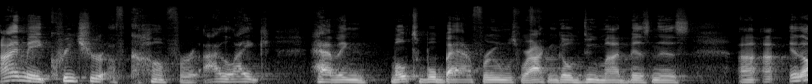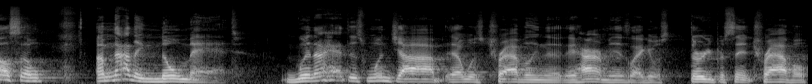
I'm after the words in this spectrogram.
I'm a creature of comfort. I like having multiple bathrooms where I can go do my business. Uh, I, and also, I'm not a nomad. When I had this one job that was traveling, they hired me, it's like it was 30% travel.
